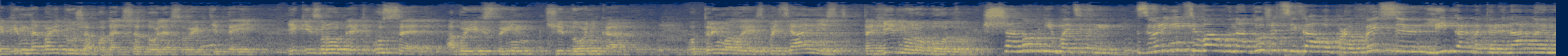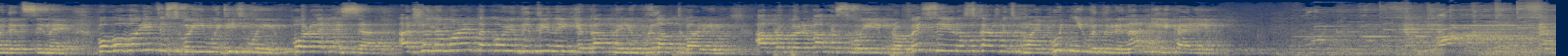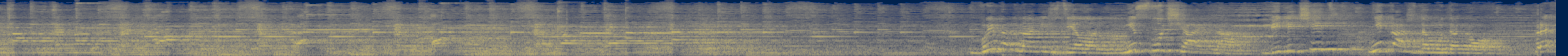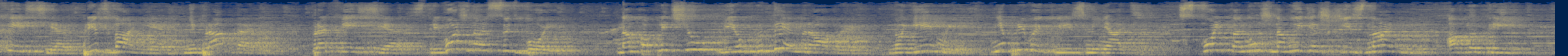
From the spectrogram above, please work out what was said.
Яким не байдужа подальша доля своїх дітей, які зроблять усе, аби їх син чи донька отримали спеціальність та гідну роботу. Шановні батьки, зверніть увагу на дуже цікаву професію лікар ветеринарної медицини. Поговоріть зі своїми дітьми, порадьтеся, адже немає такої дитини, яка б не любила б тварин. А про переваги своєї професії розкажуть майбутні ветеринарні лікарі. Выбор нами сделан не случайно, ведь лечить не каждому дано. Профессия, призвание, не правда ли? Профессия с тревожной судьбой. Нам по плечу ее крутые нравы, но ей мы не привыкли изменять. Сколько нужно выдержки и знаний, а внутри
